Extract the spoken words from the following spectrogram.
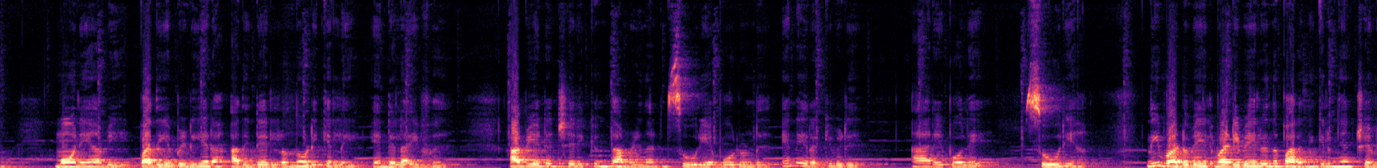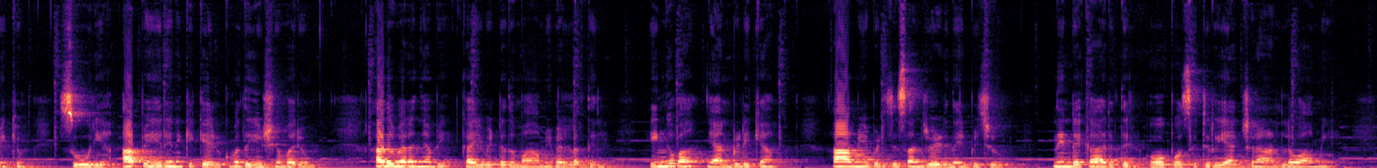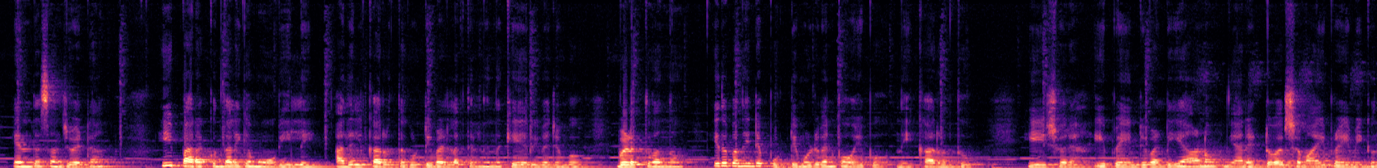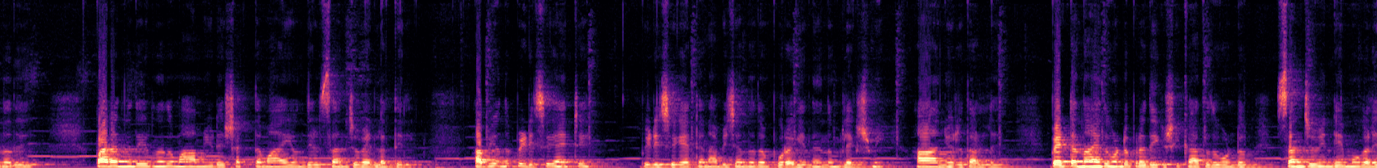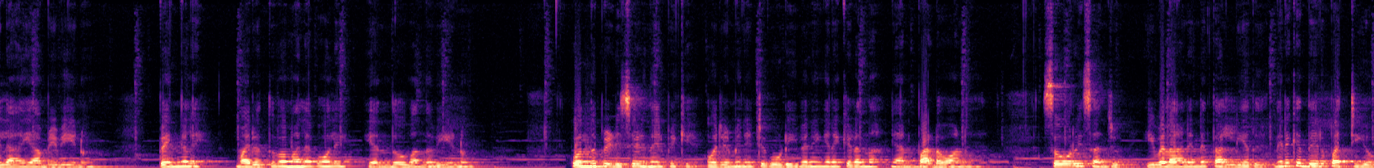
മോനെ അബി പതിയെ പിടിയടാ അതിന്റെ എല്ലൊന്നും ഒടിക്കല്ലേ എന്റെ ലൈഫ്? അബിയേട്ടൻ ശരിക്കും തമിഴ്നാട്ടിൽ സൂര്യയെ പോലുണ്ട് എന്നെ ഇറക്കി വിട്. ആരെ പോലെ? സൂര്യ. നീ വടുവേൽ വടിവേലു എന്ന് പറഞ്ഞെങ്കിലും ഞാൻ ക്ഷമിക്കും. സൂര്യ ആ പേരെനിക്ക് കേൾക്കുമ്പോൾ ദേഷ്യം വരും. അത് പറഞ്ഞ അബി കൈവിട്ടതും മാമി വെള്ളത്തിൽ. ഇങ്ങ് വാ ഞാൻ പിടിക്കാം. ആമിയെ പിടിച്ച് സഞ്ജു എഴുന്നേൽപ്പിച്ചു. നിന്റെ കാര്യത്തിൽ ഓപ്പോസിറ്റ് റിയാക്ഷൻ ആണല്ലോ ആമി. എന്താ സഞ്ജു ഏട്ടാ? ഈ പറക്കും തളിക മൂവിയില്ലേ അതിൽ കറുത്ത കുട്ടി വെള്ളത്തിൽ നിന്ന് കയറി വരുമ്പോൾ വെളുത്തു വന്നു. ഇതിപ്പോൾ നിന്റെ പുട്ടി മുഴുവൻ പോയപ്പോൾ നീ കറുത്തു. ഈശ്വര ഈ പെയിന്റ് വണ്ടിയാണോ ഞാൻ എട്ട് വർഷമായി പ്രേമിക്കുന്നത്? പറഞ്ഞു തീർന്നതും ആമിയുടെ ശക്തമായ ഒന്നിൽ സഞ്ജു വെള്ളത്തിൽ. അഭി ഒന്ന് പിടിച്ചു കയറ്റ്. പിടിച്ചു കയറ്റാൻ അഭി ചെന്നതും പുറകിൽ നിന്നും ലക്ഷ്മി ആഞ്ഞൊരു തള്ള്. പെട്ടെന്നായതുകൊണ്ട് പ്രതീക്ഷിക്കാത്തതുകൊണ്ടും സഞ്ജുവിന്റെ മുകളിലായി അഭി വീണു. പെങ്ങളെ മരുത്തുവ മല പോലെ എന്തോ വന്ന് വീണു. ഒന്ന് പിടിച്ചെഴുന്നേൽപ്പിക്ക്. ഒരു മിനിറ്റ് കൂടി ഇവൻ ഇങ്ങനെ കിടന്ന ഞാൻ പടവാണ്. സോറി സഞ്ജു ഇവളാണ് എന്നെ തള്ളിയത്. നിനക്ക് എന്തേലും പറ്റിയോ?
